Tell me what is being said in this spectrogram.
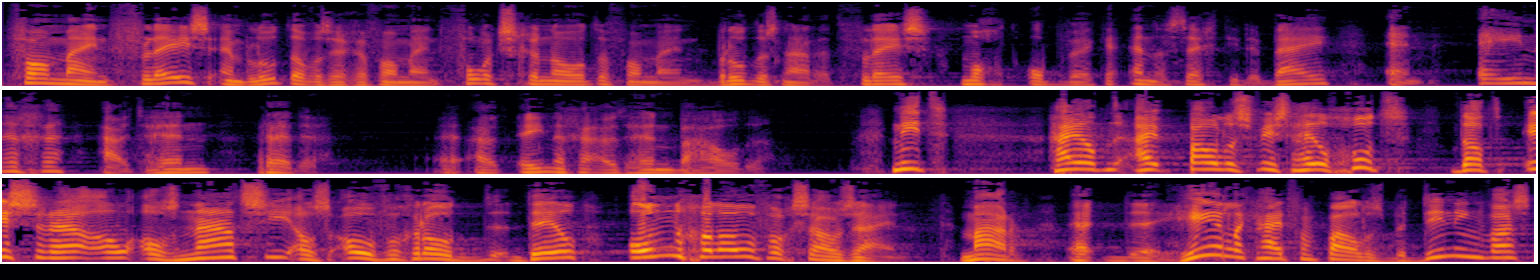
van mijn vlees en bloed, dat wil zeggen van mijn volksgenoten, van mijn broeders naar het vlees, mocht opwekken. En dan zegt hij erbij, en enige uit hen redden. Eh, uit enige uit hen behouden. Niet, hij hij, Paulus wist heel goed dat Israël als natie, als overgroot deel, ongelovig zou zijn. Maar eh, de heerlijkheid van Paulus' bediening was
